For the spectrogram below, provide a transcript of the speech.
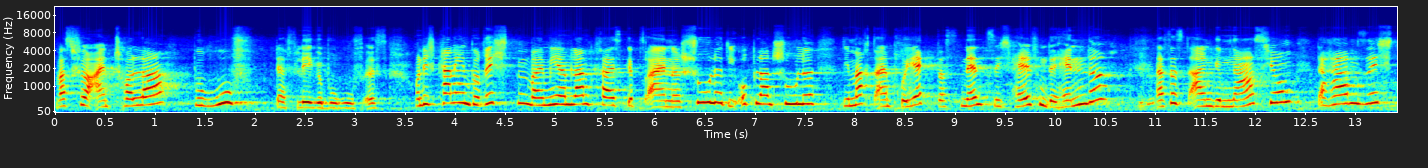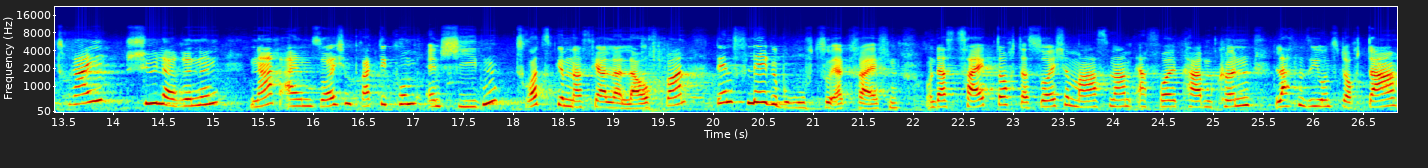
was für ein toller Beruf der Pflegeberuf ist. Ich kann Ihnen berichten, bei mir im Landkreis gibt es eine Schule, die Upplandschule, die macht ein Projekt, das nennt sich Helfende Hände. Das ist ein Gymnasium. Da haben sich drei Schülerinnen nach einem solchen Praktikum entschieden, trotz gymnasialer Laufbahn den Pflegeberuf zu ergreifen. Das zeigt doch, dass solche Maßnahmen Erfolg haben können. Lassen Sie uns doch da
